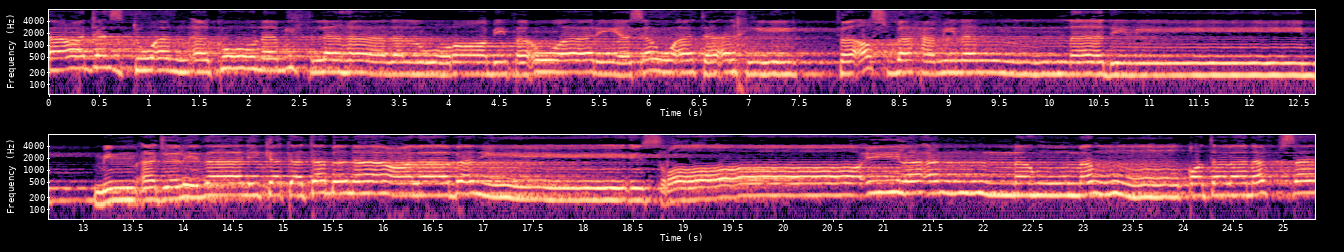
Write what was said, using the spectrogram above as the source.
أعجزت أن أكون مثل هذا الغراب فأواري سوءة أخي فأصبح من النادمين. من أجل ذلك كتبنا على بني إسرائيل أن إنه من قتل نفسا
